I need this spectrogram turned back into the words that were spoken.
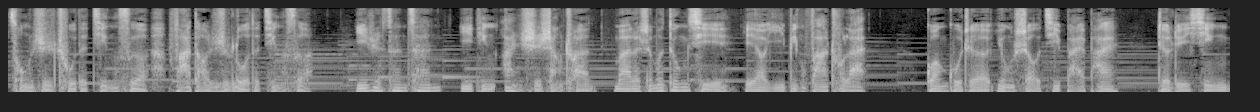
从日出的景色发到日落的景色，一日三餐一定按时上传，买了什么东西也要一并发出来。光顾着用手机摆拍，这旅行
